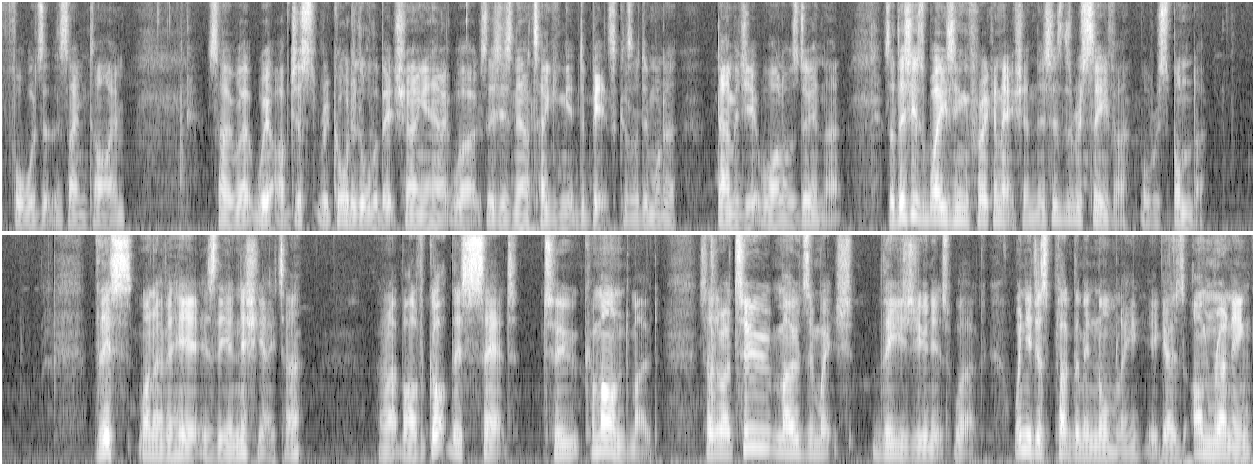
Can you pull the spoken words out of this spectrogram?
forwards at the same time. So uh, I've just recorded all the bits showing you how it works. This is now taking it to bits because I didn't want to damage it while I was doing that. So this is waiting for a connection. This is the receiver or responder. This one over here is the initiator. All right, but I've got this set to command mode. So there are two modes in which these units work. When you just plug them in normally, it goes, I'm running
